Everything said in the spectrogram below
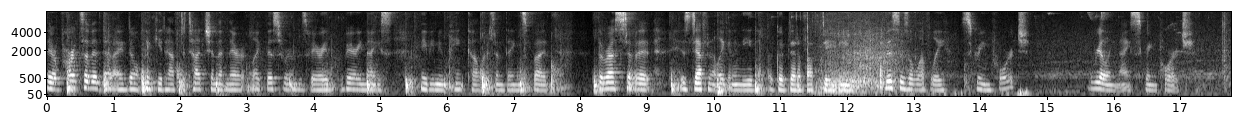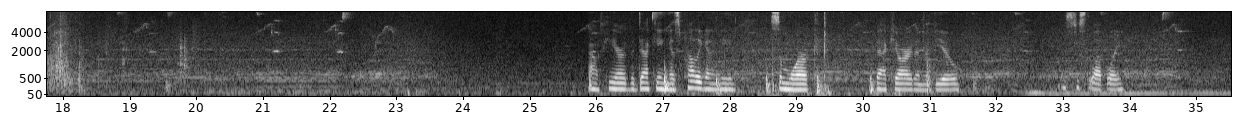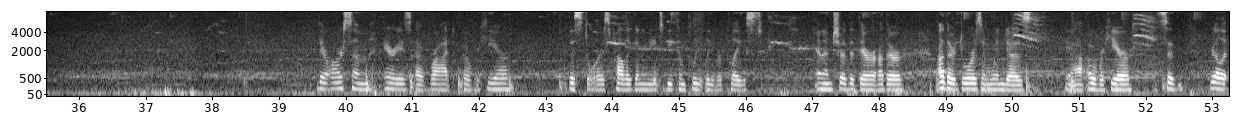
there are parts of it that I don't think you'd have to touch, and then there, like this room is very, very nice. Maybe new paint colors and things, but the rest of it is definitely gonna need a good bit of updating. This is a lovely screen porch, really nice screen porch. Out here, the decking is probably gonna need some work. The backyard and the view. It's just lovely. There are some areas of rot over here. This door is probably going to need to be completely replaced. And I'm sure that there are other other doors and windows, yeah, over here. So really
